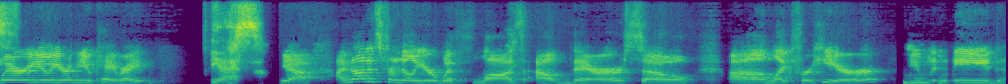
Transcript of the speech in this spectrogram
where are you? You're in the UK, right? Yes. Yeah, I'm not as familiar with laws out there. So, um, like for here, you would need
